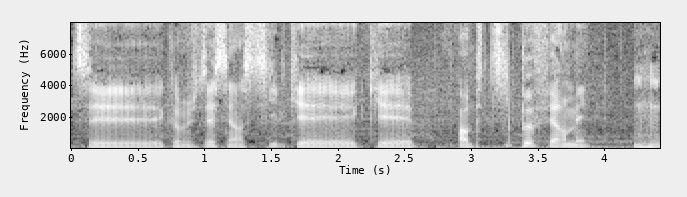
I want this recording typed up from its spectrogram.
c'est comme je disais, c'est un style qui est, qui est un petit peu fermé. Mhm.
